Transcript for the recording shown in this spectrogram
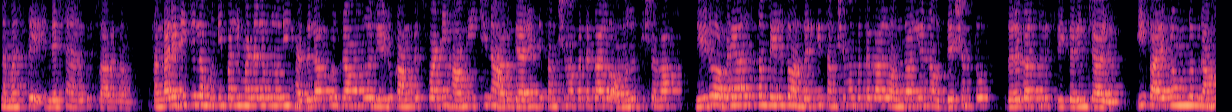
నమస్తే ఎన్ఎస్ ఛానల్కు స్వాగతం. సంగారెడ్డి జిల్లా మునిపల్లి మండలంలోని హైదలాపూర్ గ్రామంలో నేడు కాంగ్రెస్ పార్టీ హామీ ఇచ్చిన ఆరు గ్యారంటీ సంక్షేమ పథకాలు అమలు దిశగా నేడు అభయహస్తం పేరుతో అందరికీ సంక్షేమ పథకాలు అందాలి అన్న ఉద్దేశంతో దరఖాస్తులు స్వీకరించారు. ఈ కార్యక్రమంలో గ్రామ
